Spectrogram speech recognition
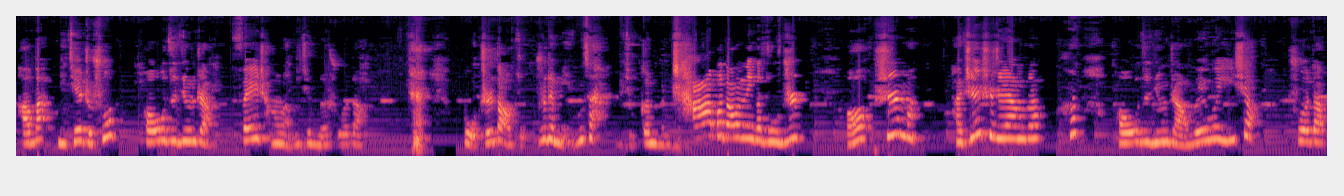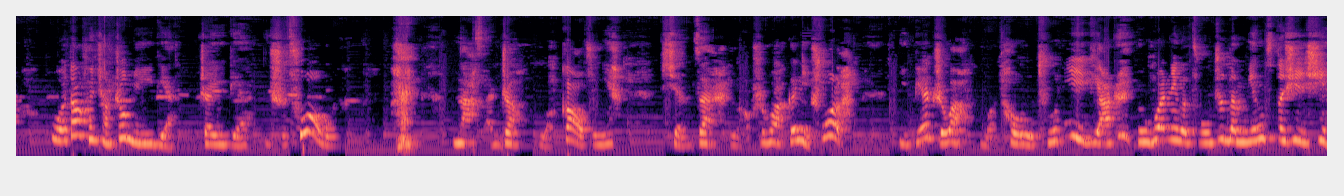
好吧，你接着说。”猴子警长非常冷静的说道：“哼，不知道组织的名字，你就根本查不到那个组织。哦，是吗？还真是这样的。”哼，猴子警长微微一笑说道：“我倒很想证明一点。”这一点你是错误的，嗨，那反正我告诉你，现在老实话跟你说了，你别指望我透露出一点有关那个组织的名字的信息。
